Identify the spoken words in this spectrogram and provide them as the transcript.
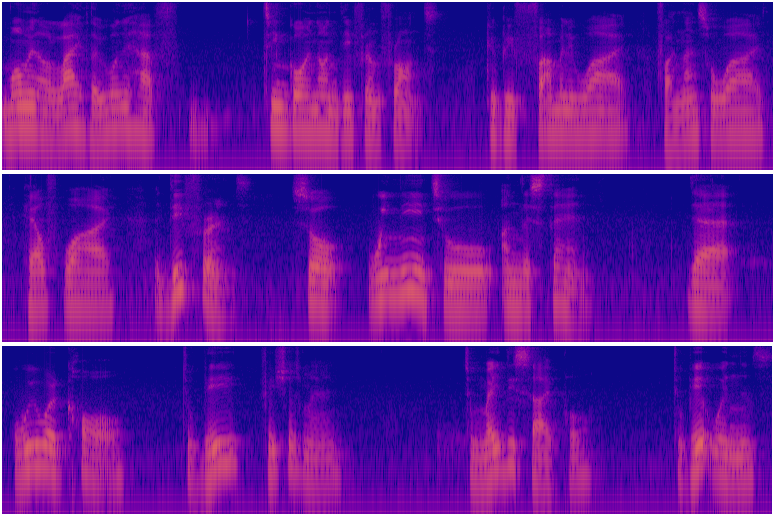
moment of life that we're going to have thing going on different fronts. Could be family wide, financial wide, health wide, a difference. So we need to understand that we were called to be fishermen, to make disciple, to be a witness,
